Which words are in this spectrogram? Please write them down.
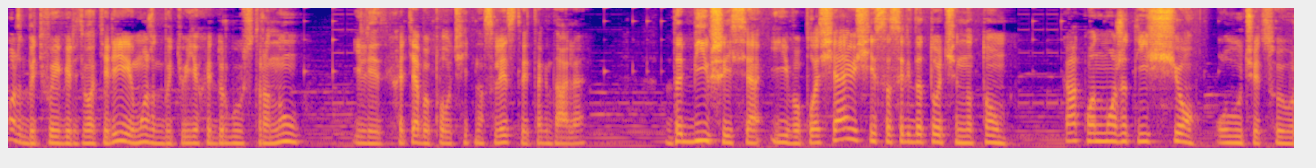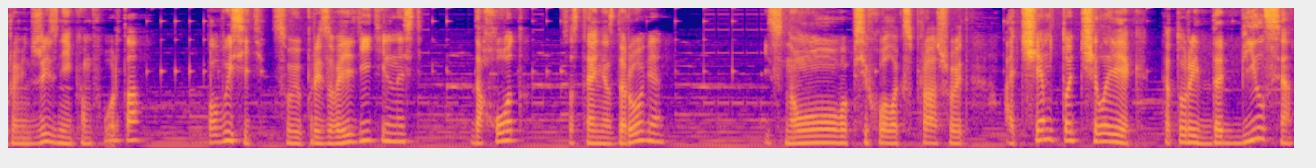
может быть, выиграть в лотерею, может быть, уехать в другую страну или хотя бы получить наследство и так далее. Добившийся и воплощающий сосредоточен на том, как он может еще улучшить свой уровень жизни и комфорта, повысить свою производительность, доход, состояние здоровья. И снова психолог спрашивает, а чем тот человек, который добился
